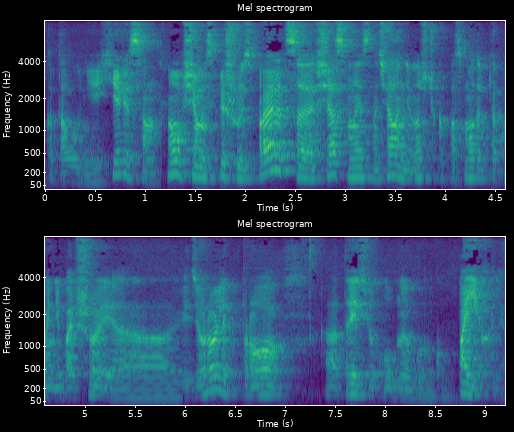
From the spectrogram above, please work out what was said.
Каталунией и Хересом. Ну, в общем, спешу исправиться. Сейчас мы сначала немножечко посмотрим такой небольшой видеоролик про третью клубную гонку. Поехали!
